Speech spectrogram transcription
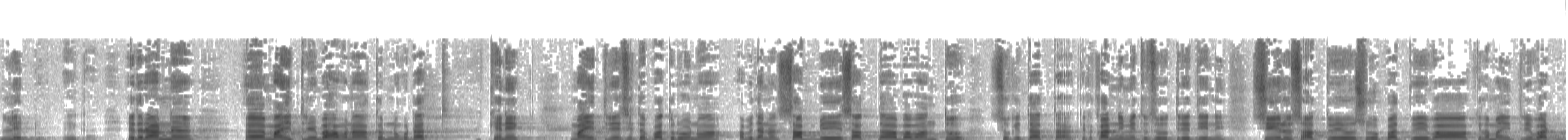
ලෙඩ්ඩු ඒකයි. එදරන්න මෛත්‍රී භාවනා කරනකොටත් කෙනෙක් මෛත්‍රී සිත පතුරුවනවා අපි දන සබ්බේ සත්තා බවන්තු සුකිතත්තා කියල කන්නමිත සූත්‍රය තියන්නේ සියලු සත්වයෝ සුවපත්වේවා කියල මෛත්‍රී වඩනු.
